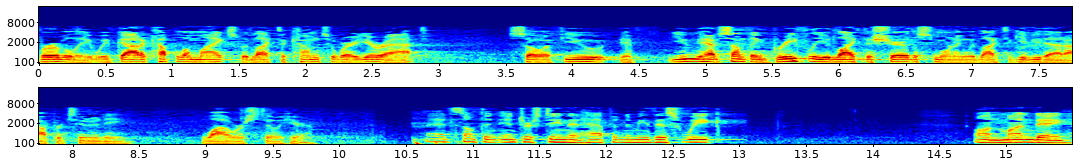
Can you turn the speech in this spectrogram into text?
verbally. We've got a couple of mics. We'd like to come to where you're at. So if you if you have something briefly you'd like to share this morning, we'd like to give you that opportunity while we're still here. I had something interesting that happened to me this week. On Monday,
